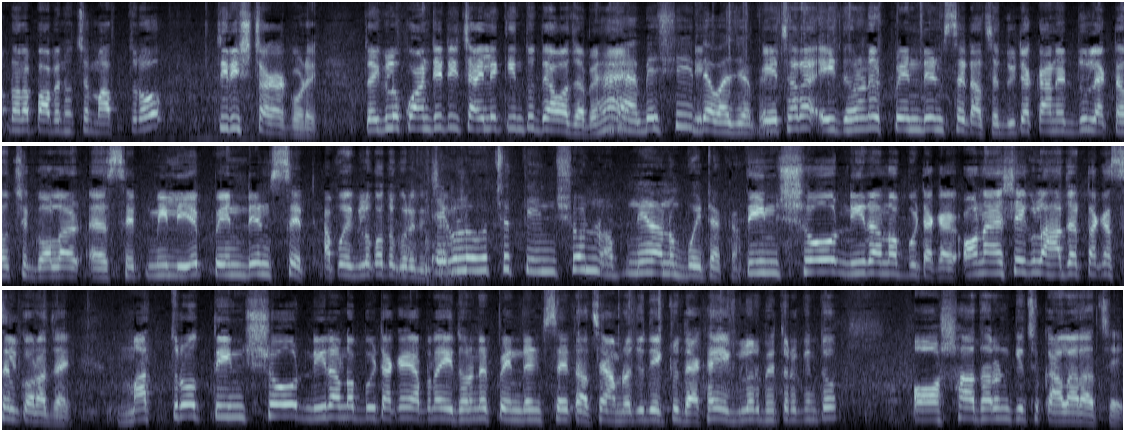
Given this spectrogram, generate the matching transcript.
আপনারা পাবেন হচ্ছে মাত্র তিরিশ টাকা করে। তো এগুলো কোয়ান্টিটি চাইলে কিন্তু দেওয়া যাবে হ্যাঁ? হ্যাঁ বেশি দেওয়া যাবে। এছাড়া এই ধরনের পেন্ডেন্ট সেট আছে দুইটা কানের দুল একটা হচ্ছে গলার সেট মিলিয়ে পেন্ডেন্ট সেট আপু এগুলো কত করে দিচ্ছেন? এগুলো হচ্ছে তিনশো নিরানব্বই টাকা। তিনশো নিরানব্বই টাকায়। অনায়াসে এগুলো হাজার টাকা সেল করা যায়। মাত্র তিনশো নিরানব্বই টাকায় আপনার এই ধরনের পেন্ডেন্ট সেট আছে। আমরা যদি একটু দেখাই, এগুলোর ভেতরে কিন্তু অসাধারণ কিছু কালার আছে।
